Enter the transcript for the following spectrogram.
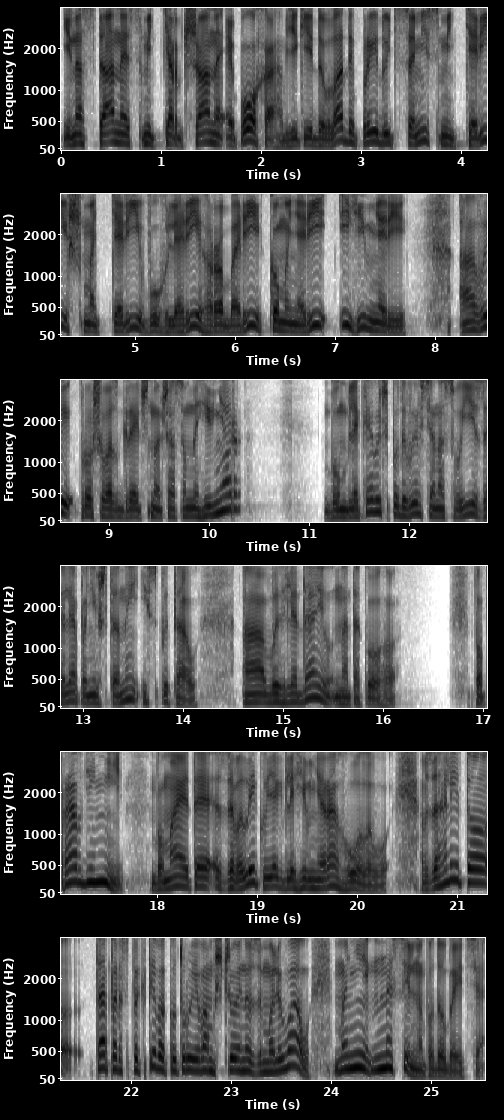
і настане сміттярчана епоха, в якій до влади прийдуть самі сміттярі, шматтярі, вуглярі, гробарі, коменярі і гівнярі. А ви, прошу вас, гречно, часом не гівняр? Бумблякевич подивився на свої заляпані штани і спитав А виглядаю на такого? По правді ні, бо маєте завелику, як для гівняра, голову. Взагалі, то та перспектива, котру я вам щойно замалював, мені не сильно подобається,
